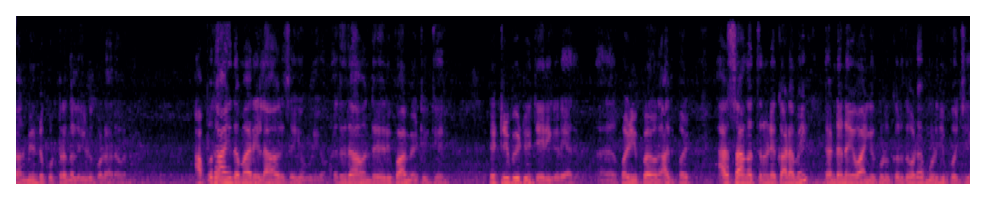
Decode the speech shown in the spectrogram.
அவர் மீண்டும் குற்றங்களில் ஈடுபடாதவர். அப்போ தான் இந்த மாதிரிலாம் அவர் செய்ய முடியும். அதுதான் வந்து ரிஃபார்மேட்டிவ் தேரி ரெட்ரிபியூட்டிவ் தேரி கிடையாது. பழி அது ப அரசாங்கத்தினுடைய கடமை தண்டனை வாங்கி கொடுக்கறதோட முடிஞ்சு போச்சு.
